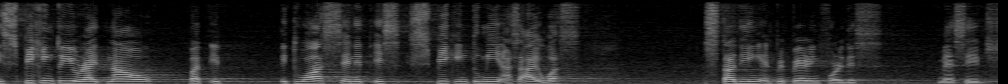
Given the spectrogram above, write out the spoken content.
is speaking to you right now, but it it was and it is speaking to me as I was studying and preparing for this message.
